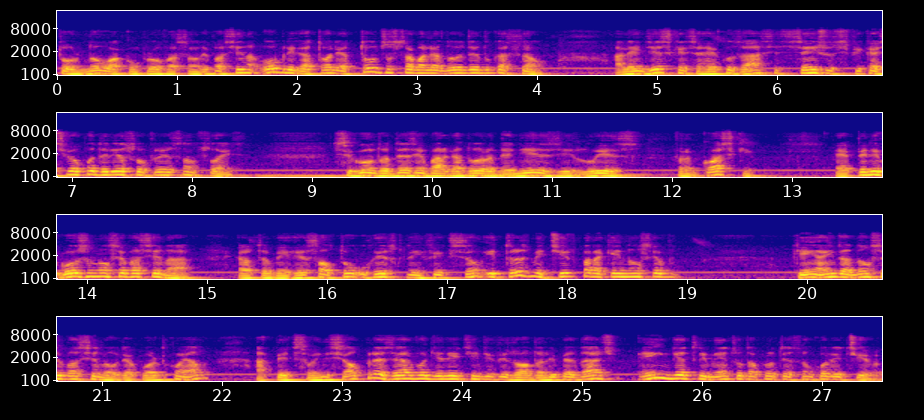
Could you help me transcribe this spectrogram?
tornou a comprovação de vacina obrigatória a todos os trabalhadores da educação. Além disso, quem se recusasse sem justificativa poderia sofrer sanções. Segundo a desembargadora Denise Luiz Frankowski, é perigoso não se vacinar. Ela também ressaltou o risco de infecção e transmitir para quem, não se, quem ainda não se vacinou. De acordo com ela, a petição inicial preserva o direito individual da liberdade em detrimento da proteção coletiva.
